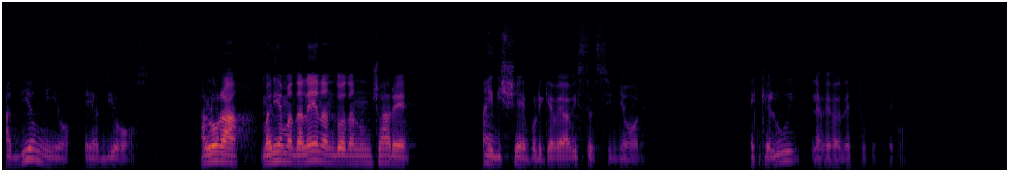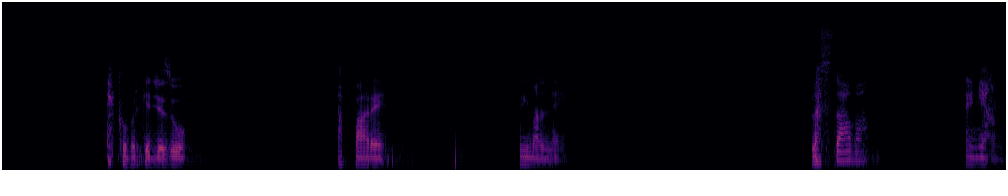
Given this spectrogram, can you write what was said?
a Dio mio e a Dio vostro. Allora Maria Maddalena andò ad annunciare ai discepoli che aveva visto il Signore e che lui le aveva detto queste cose. Ecco perché Gesù appare prima a lei. La stava premiando.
